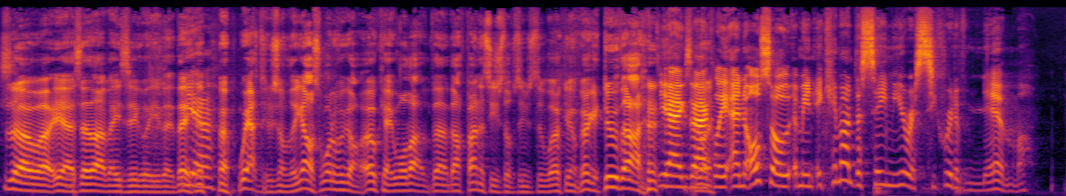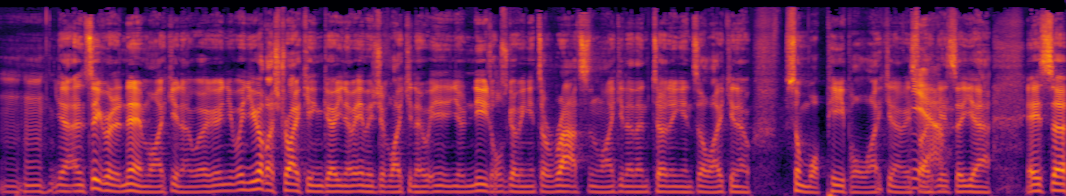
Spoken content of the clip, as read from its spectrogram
so uh, yeah, so that basically they, they Yeah. we have to do something else. What have we got? Okay, well that that, that fantasy stuff seems to be working. Okay, do that. yeah, exactly. And also, I mean, it came out the same year as Secret of NIMH. Yeah, and Secret of NIMH, like you know, when you, when you got that striking, uh, you know, image of like you know, i- you know, needles going into rats and like you know, then turning into like you know, somewhat people, like you know, it's Yeah. like it's a yeah, it's uh,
